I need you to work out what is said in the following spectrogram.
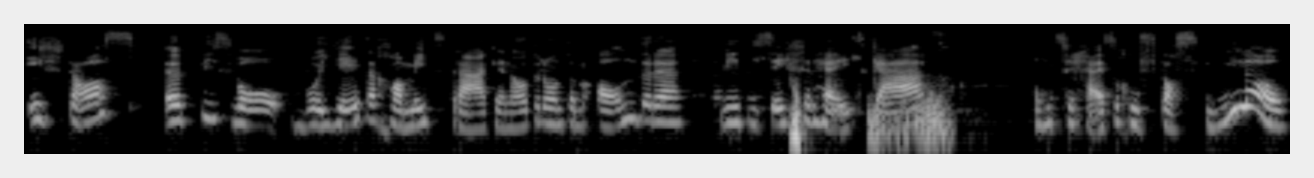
ist das etwas, wo, wo jeder kann mittragen kann und dem anderen wie die Sicherheit geben und sich einfach auf das einlassen.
